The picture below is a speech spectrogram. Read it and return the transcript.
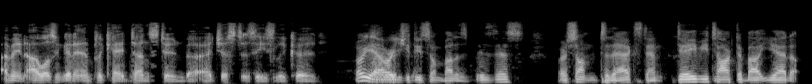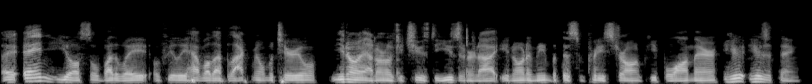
I mean, I wasn't going to implicate Dunstan, but I just as easily could. Oh yeah, or you could do something about his business or something to that extent. Dave, you talked about you had, and you also, by the way, Ophelia, have all that blackmail material. You know, I don't know if you choose to use it or not. You know what I mean? But there's some pretty strong people on there. Here, here's the thing.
